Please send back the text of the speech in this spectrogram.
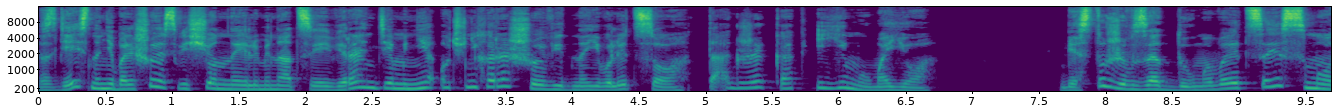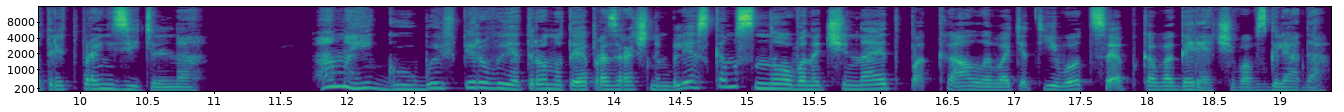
Здесь, на небольшой освещенной иллюминацией веранде, мне очень хорошо видно его лицо, так же, как и ему мое. Бестужев задумывается и смотрит пронзительно. А мои губы, впервые тронутые прозрачным блеском, снова начинает покалывать от его цепкого горячего взгляда.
